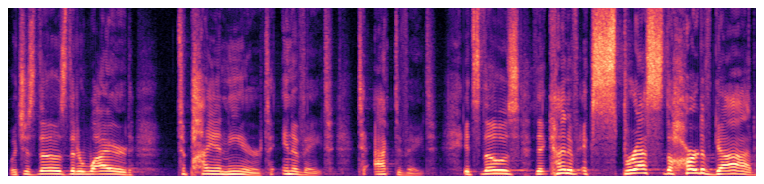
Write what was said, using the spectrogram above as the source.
which is those that are wired to pioneer, to innovate, to activate. It's those that kind of express the heart of God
